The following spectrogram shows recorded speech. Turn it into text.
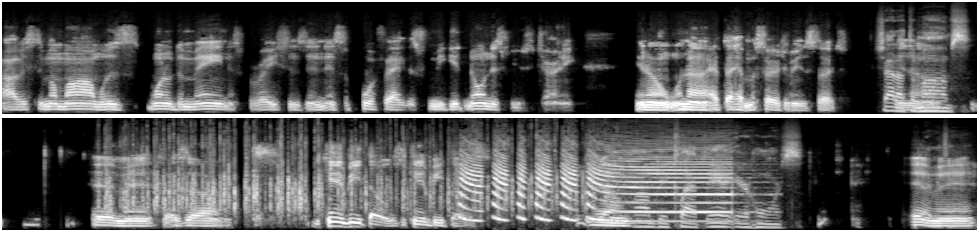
obviously, my mom was one of the main inspirations and, and support factors for me getting on this music journey. You know, when I after I had my surgery and such. Shout out to moms. Yeah, man. Cause um, you can't beat those. You can't beat those. You know, Mom get clapped and air horns. Yeah, man.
